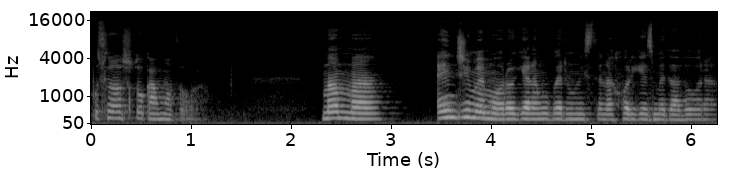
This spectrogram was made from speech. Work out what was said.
που θέλω να σου το κάνω δώρο. Μάμα, έντζι με μωρό για να μου παίρνουν οι στεναχωριές με τα δώρα.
